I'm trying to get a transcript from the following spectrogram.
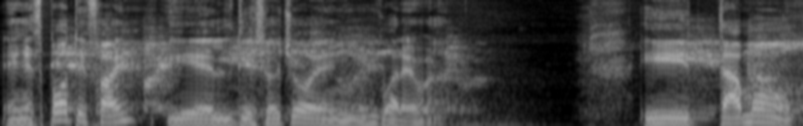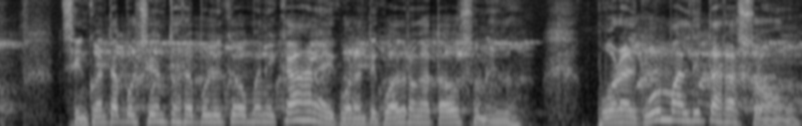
en Spotify y el 18% en whatever. Y estamos 50% en República Dominicana y 44% en Estados Unidos. Por alguna maldita razón,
